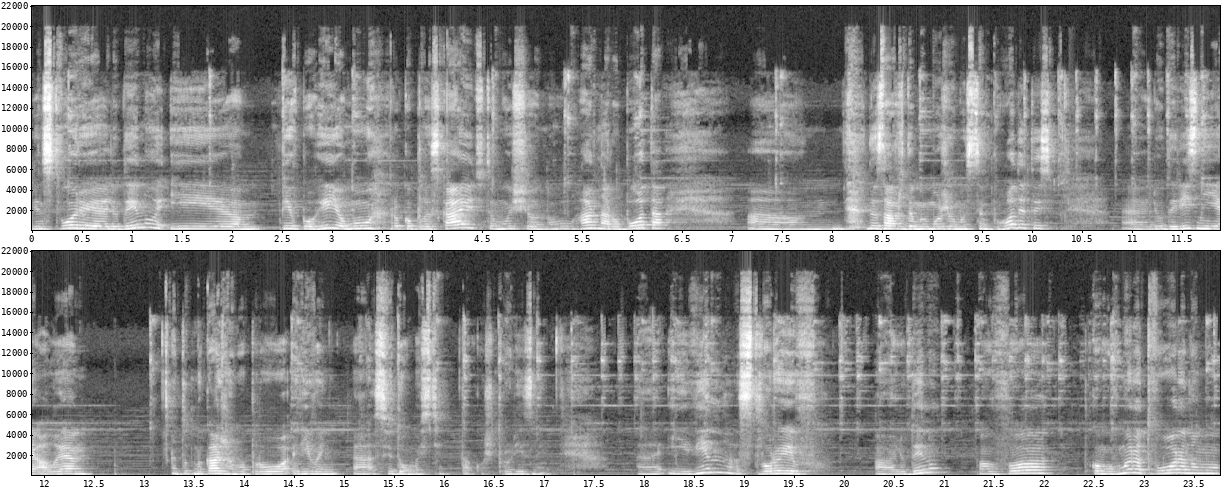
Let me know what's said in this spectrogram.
Він створює людину, і ем, півбоги йому рукоплескають, тому що ну, гарна робота. Ем, Не завжди ми можемо з цим погодитись. Е, Люди різні але тут ми кажемо про рівень е, свідомості, також про різний. Е, І він створив е, людину в такому вмиротвореному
